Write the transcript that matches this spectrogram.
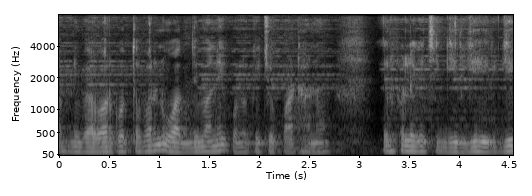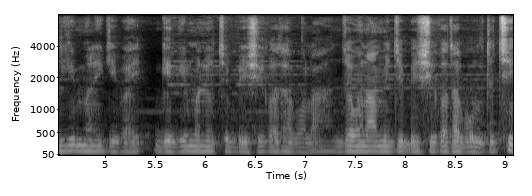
আপনি ব্যবহার করতে পারেন ওয়াদ্দি মানে কোনো কিছু পাঠানো। এর ফলে গেছে গিরগির। গিরগির মানে কি ভাই? গিরগির মানে হচ্ছে বেশি কথা বলা। যেমন আমি যে বেশি কথা বলতেছি,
